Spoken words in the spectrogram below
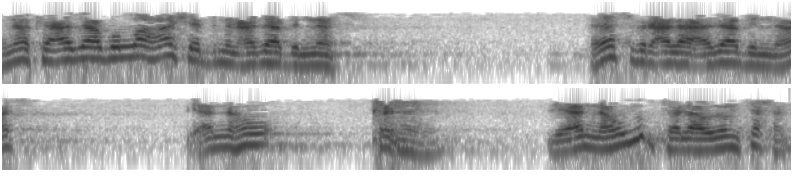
هناك عذاب الله أشد من عذاب الناس. فيصبر على عذاب الناس لأنه لأنه يبتلى ويمتحن.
